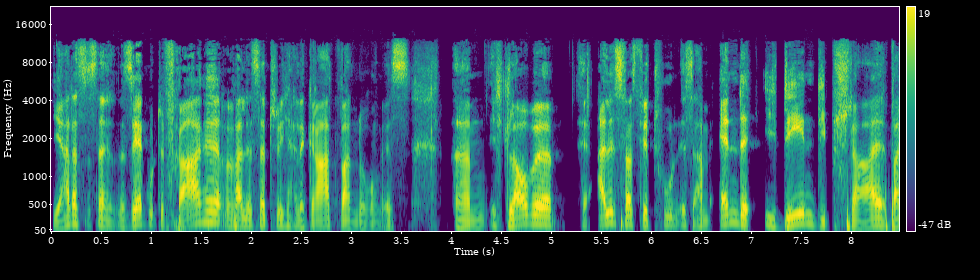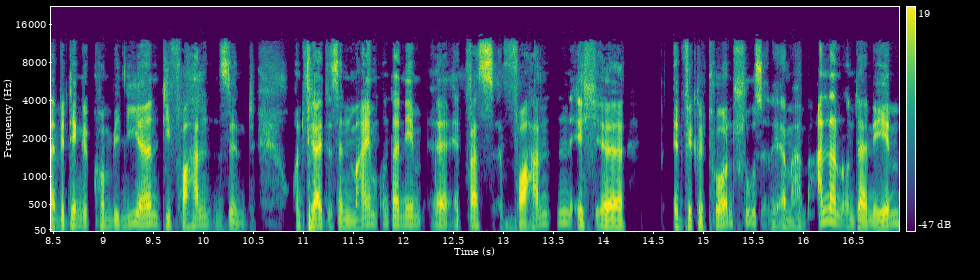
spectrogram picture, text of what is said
Ja, das ist eine sehr gute Frage, weil es natürlich eine Gratwanderung ist. Ähm, ich glaube, alles, was wir tun, ist am Ende Ideendiebstahl, weil wir Dinge kombinieren, die vorhanden sind. Und vielleicht ist in meinem Unternehmen äh, etwas vorhanden. Ich äh, entwickelt Turnschuhs. In einem anderen Unternehmen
